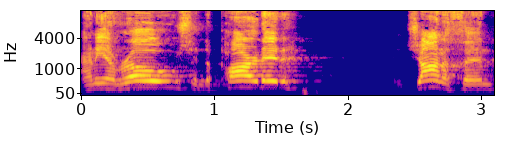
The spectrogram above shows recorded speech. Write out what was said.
And he arose and departed, and Jonathan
